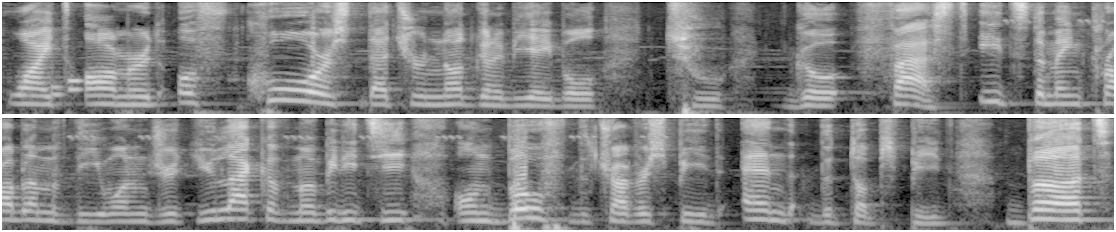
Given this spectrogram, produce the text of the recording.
quite armored. Of course that you're not going to be able to go fast. It's the main problem of the 100. You lack of mobility on both the traverse speed and the top speed. But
